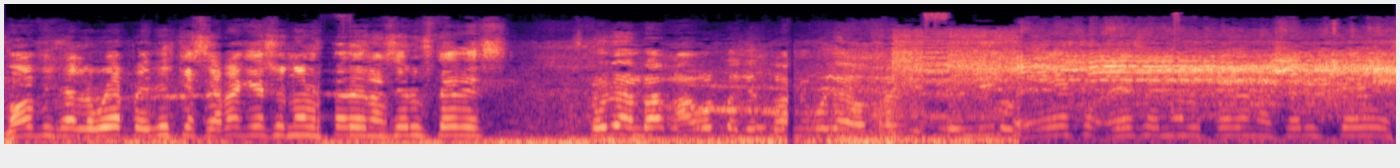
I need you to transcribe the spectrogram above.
No, fíjate, le voy a pedir que se baje. Eso no lo pueden hacer ustedes. Ustedes andan, ahorita yo también voy a transmitir en vivo. Eso, eso no lo pueden hacer ustedes.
